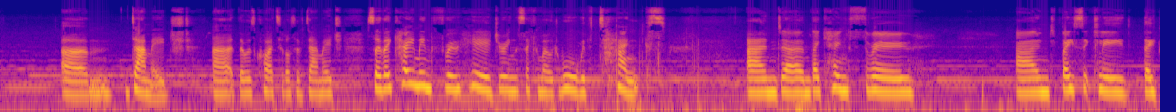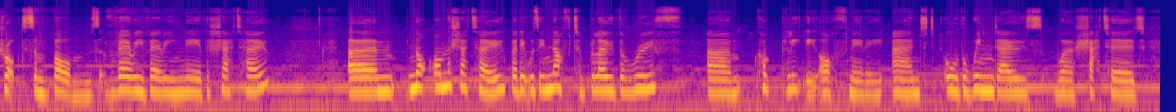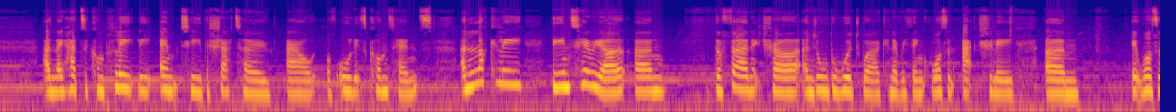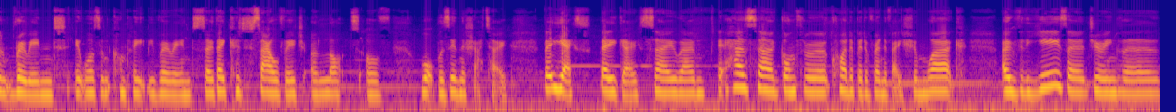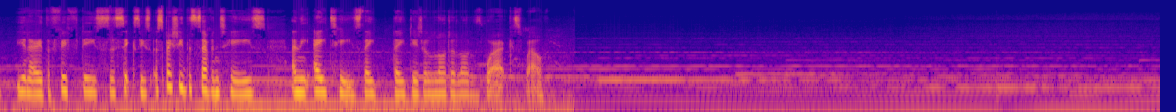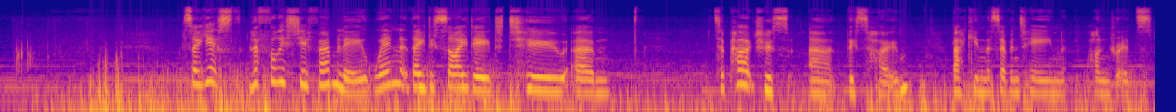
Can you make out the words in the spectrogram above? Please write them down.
um, damaged. Uh, there was quite a lot of damage. So they came in through here during the Second World War with tanks and um, they came through and basically they dropped some bombs very, very near the chateau. Um, not on the chateau, but it was enough to blow the roof um, completely off nearly and all the windows were shattered and they had to completely empty the chateau out of all its contents. And luckily the interior um, the furniture and all the woodwork and everything wasn't actually um, it wasn't ruined. It wasn't completely ruined. So they could salvage a lot of what was in the chateau. But yes there you go. So um, it has uh, gone through quite a bit of renovation work over the years uh, during the you know the 50s the 60s especially the 70s and the 80s they they did a lot a lot of work as well. So yes, Le Forestier family, when they decided to um, to purchase uh, this home back in the 1700s,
